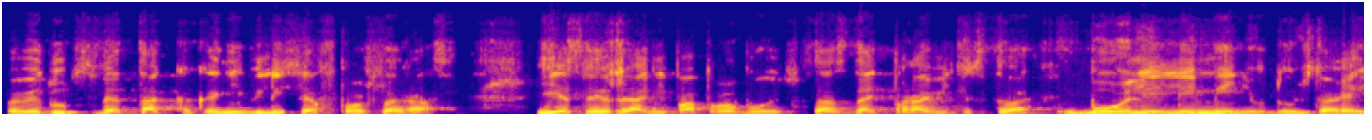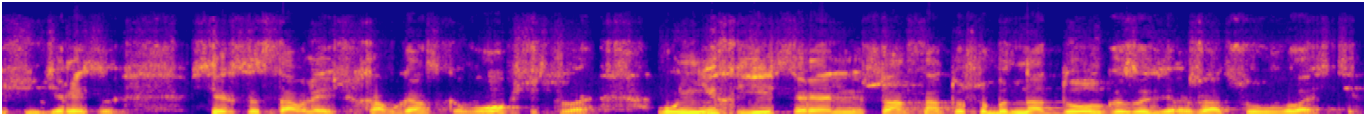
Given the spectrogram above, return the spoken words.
поведут себя так, как они вели себя в прошлый раз. Если же они попробуют создать правительство более или менее удовлетворяющее интересы всех составляющих афганского общества, у них есть реальный шанс на то, чтобы надолго задержаться у власти.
